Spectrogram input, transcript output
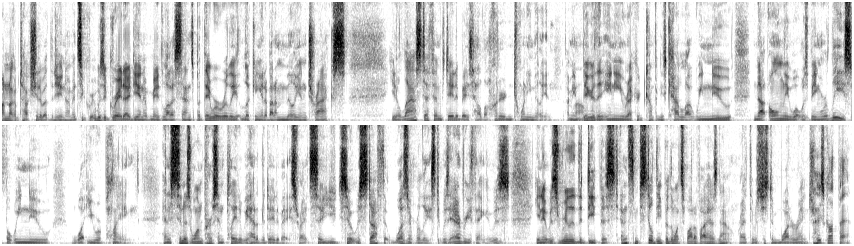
am not going to talk shit about the genome. It's a, it was a great idea and it made a lot of sense. But they were really looking at about a million tracks. You know, Last FM's database held 120 million. I mean, wow. bigger than any record company's catalog. We knew not only what was being released, but we knew what you were playing. And as soon as one person played it, we had it in the database, right? So you, so it was stuff that wasn't released. It was everything. It was, you know, it was really the deepest, and it's still deeper than what Spotify has now, right? There was just a wider range. Who's got that?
